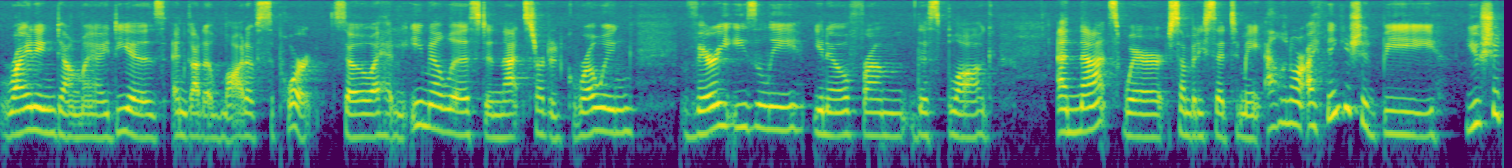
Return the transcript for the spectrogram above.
writing down my ideas and got a lot of support. So I had an email list and that started growing very easily, you know, from this blog. And that's where somebody said to me, Eleanor, I think you should be, you should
